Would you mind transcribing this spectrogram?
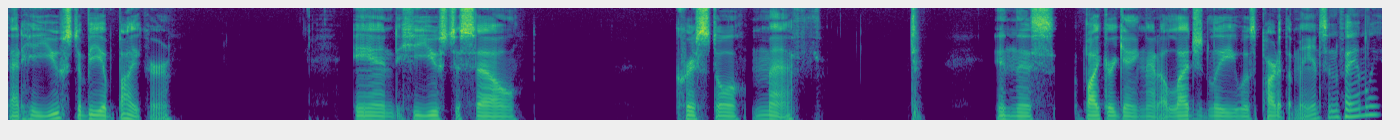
that he used to be a biker and he used to sell crystal meth in this biker gang that allegedly was part of the Manson family.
